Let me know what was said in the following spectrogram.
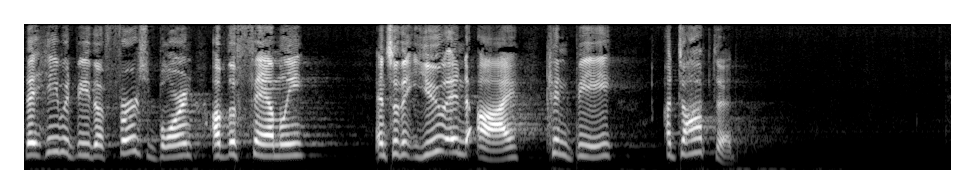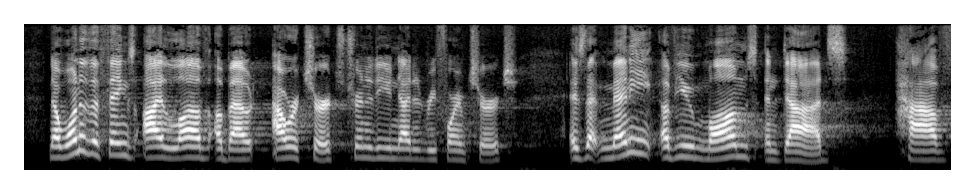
that he would be the firstborn of the family, and so that you and I can be adopted. Now, one of the things I love about our church, Trinity United Reformed Church, is that many of you moms and dads have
